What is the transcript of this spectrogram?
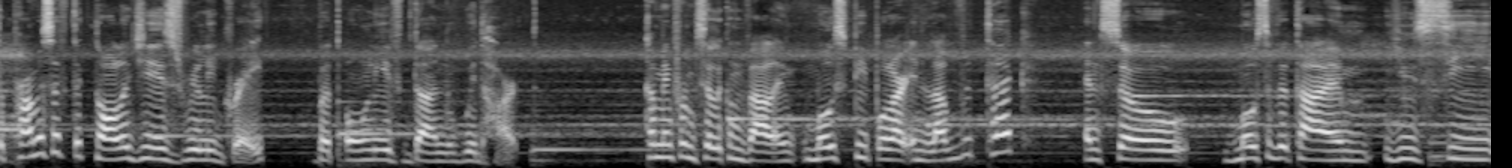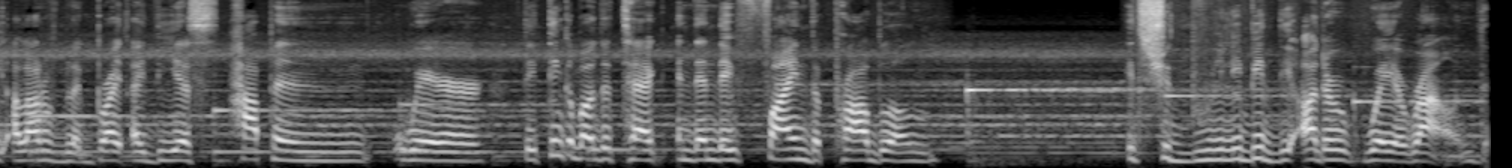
The promise of technology is really great, but only if done with heart. Coming from Silicon Valley, most people are in love with tech, and so most of the time you see a lot of like bright ideas happen where they think about the tech and then they find the problem. It should really be the other way around.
